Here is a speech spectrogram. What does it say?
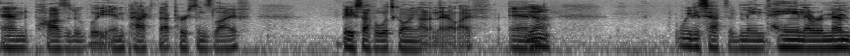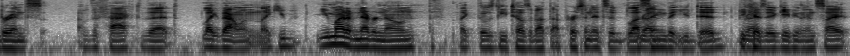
and positively impact that person's life based off of what's going on in their life. And yeah, we just have to maintain a remembrance of the fact that like that one like you you might have never known the, like those details about that person it's a blessing Right. that you did because it gave you insight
